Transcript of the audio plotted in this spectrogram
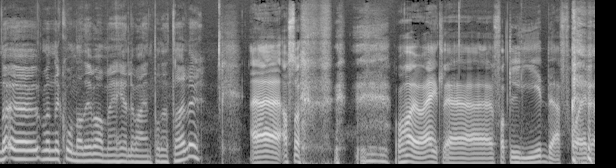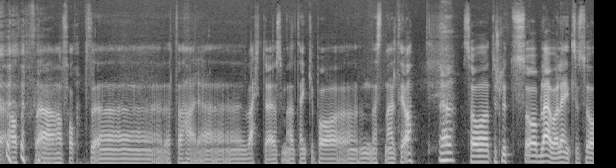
Øh, men kona di var med hele veien på dette, eller? Eh, altså Hun har jo egentlig eh, fått lide for at jeg har fått eh, dette her eh, verktøyet som jeg tenker på eh, nesten hele tida. Ja. Så til slutt så ble jeg vel egentlig så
